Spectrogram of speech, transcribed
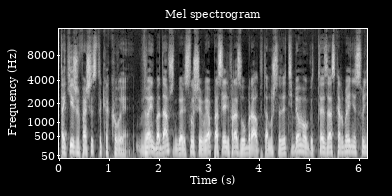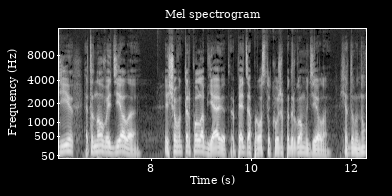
такие же фашисты, как вы. Звонит Бадамшин, говорит, слушай, я последнюю фразу убрал, потому что тебя могут за оскорбление судьи, это новое дело, еще в Интерпол объявят, опять запрос, только уже по другому делу. Я думаю, ну,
